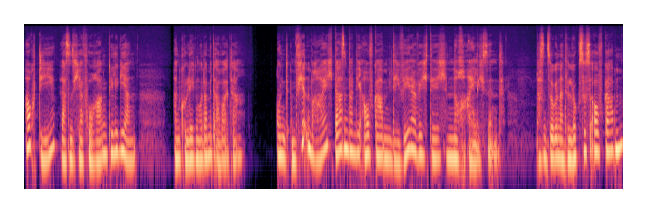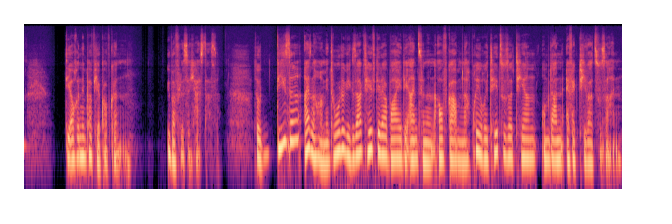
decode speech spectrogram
Auch die lassen sich hervorragend delegieren an Kollegen oder Mitarbeiter. Und im vierten Bereich, da sind dann die Aufgaben, die weder wichtig noch eilig sind. Das sind sogenannte Luxusaufgaben, die auch in den Papierkorb könnten. Überflüssig heißt das. So, diese Eisenhower-Methode, wie gesagt, hilft dir dabei, die einzelnen Aufgaben nach Priorität zu sortieren, um dann effektiver zu sein.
